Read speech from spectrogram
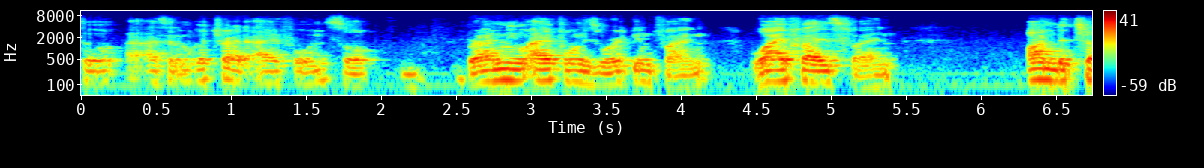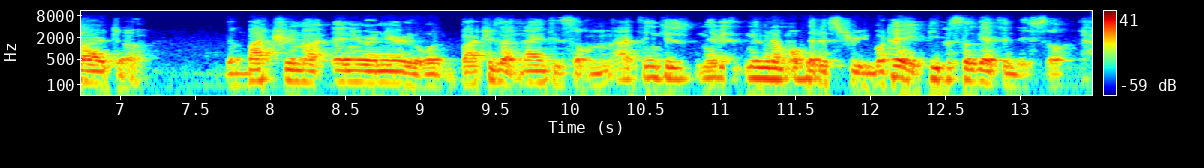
to, I said I'm gonna try the iPhone. So brand new iPhone is working fine. Wi-Fi is fine. On the charger. The battery not anywhere near low. Battery's at 90 something. I think it's maybe maybe them up to the stream. But hey, people still getting this. So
